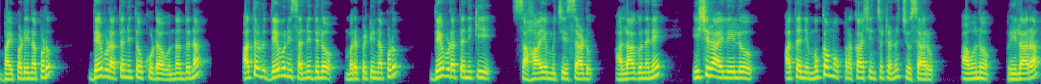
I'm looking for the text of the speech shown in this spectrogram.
భయపడినప్పుడు దేవుడు అతనితో కూడా ఉన్నందున అతడు దేవుని సన్నిధిలో మొరపెట్టినప్పుడు దేవుడు అతనికి సహాయము చేశాడు. అలాగుననే ఇష్రాయిలీలు అతని ముఖము ప్రకాశించుటను చూశారు. అవును ప్రిలారా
